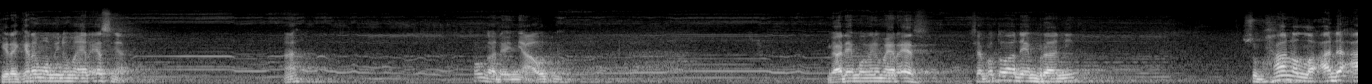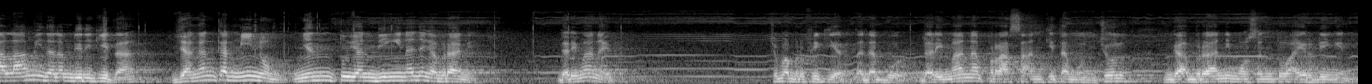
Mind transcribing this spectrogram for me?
kira-kira mau minum air es nggak? Hah? kok nggak ada yang nyaut nih? Nggak ada yang mau minum air es. Siapa tahu ada yang berani Subhanallah ada alami dalam diri kita jangankan minum nyentuh yang dingin aja nggak berani. Dari mana itu? Coba berpikir tadabbur. Dari mana perasaan kita muncul nggak berani mau sentuh air dingin?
